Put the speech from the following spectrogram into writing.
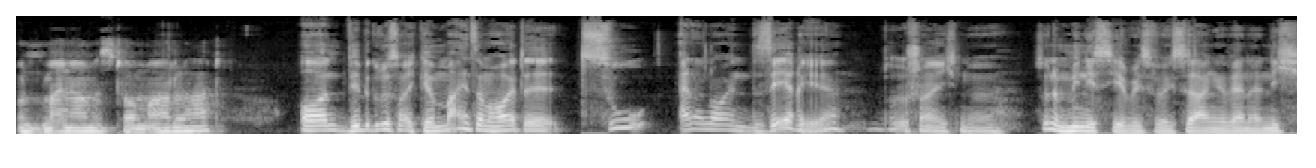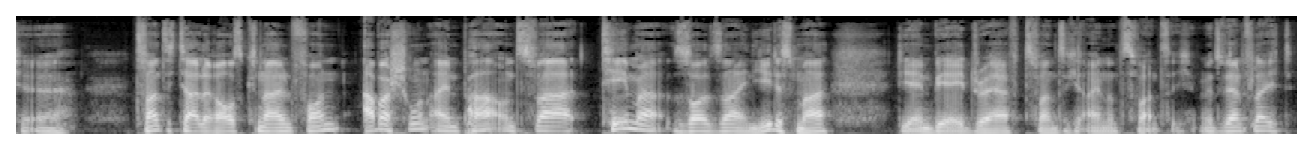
Und mein Name ist Tom Adelhardt. Und wir begrüßen euch gemeinsam heute zu einer neuen Serie. Wahrscheinlich eine, so eine Miniseries, würde ich sagen. Wir werden ja nicht äh, 20 Teile rausknallen von, aber schon ein paar. Und zwar Thema soll sein jedes Mal die NBA Draft 2021. Und jetzt werden vielleicht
